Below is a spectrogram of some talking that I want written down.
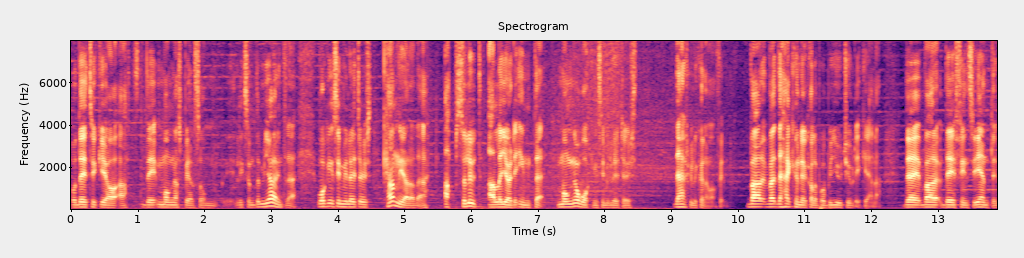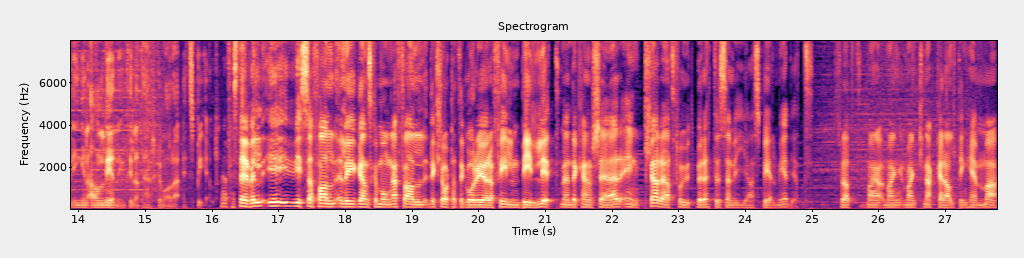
Och det tycker jag att det är många spel som, liksom, de gör inte det. Walking Simulators kan göra det, absolut, alla gör det inte. Många Walking Simulators, det här skulle kunna vara en film. Var, var, det här kunde jag kolla på på YouTube lika gärna. Det, var, det finns ju egentligen ingen anledning till att det här ska vara ett spel. Ja, fast det är väl i vissa fall, eller i ganska många fall, det är klart att det går att göra film billigt. Men det kanske är enklare att få ut berättelsen via spelmediet. För att man, man, man knackar allting hemma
